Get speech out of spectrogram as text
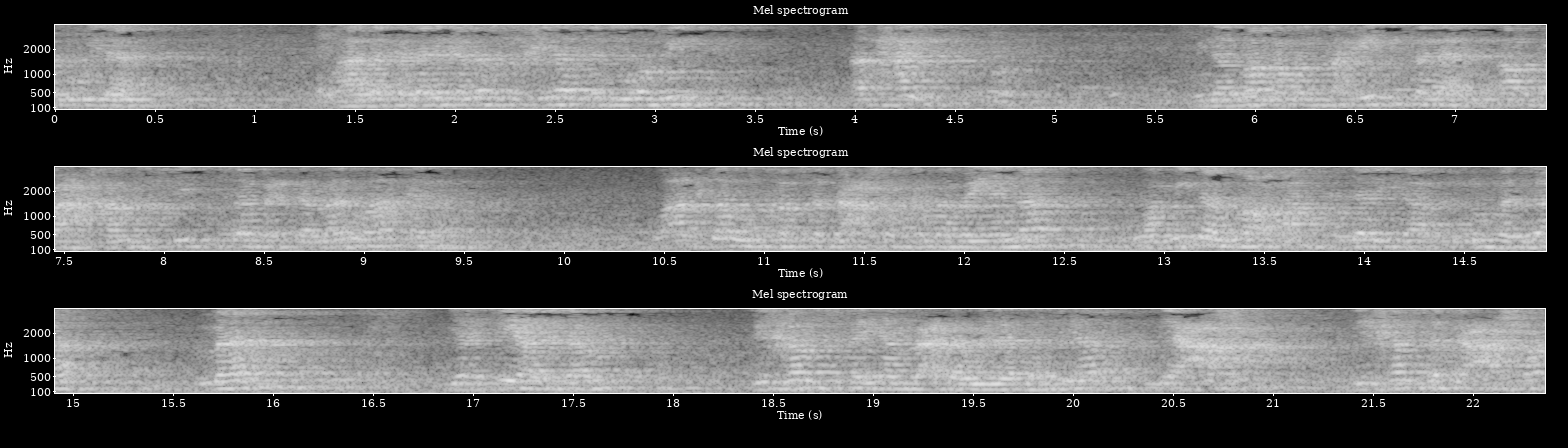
الولادة. وهذا كذلك نفس الخلاف الذي هو في الحيض. من المرأة من تحيض ثلاث أربع خمس ست سبع ثمان وهكذا. وأكثره خمسة عشر كما بينا. ومن المرأة كذلك النفساء من يأتيها الدم لخمس أيام بعد ولادتها لعشر لخمسة عشر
